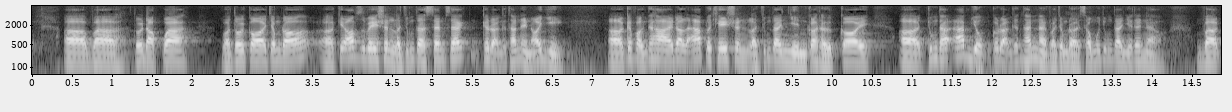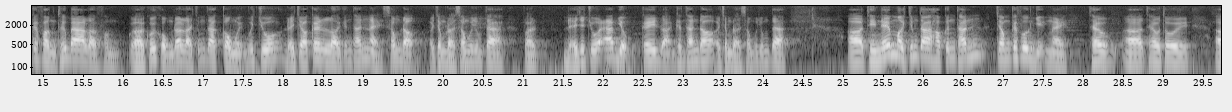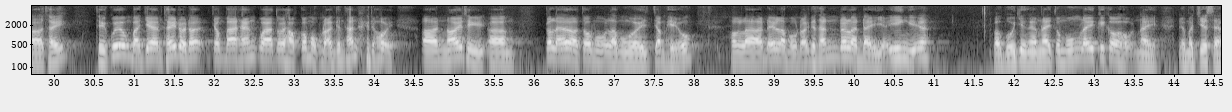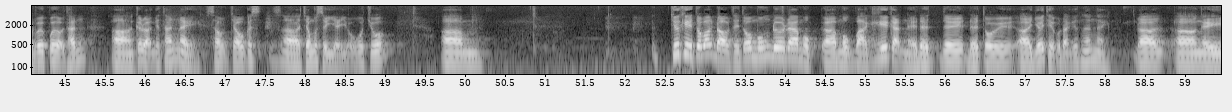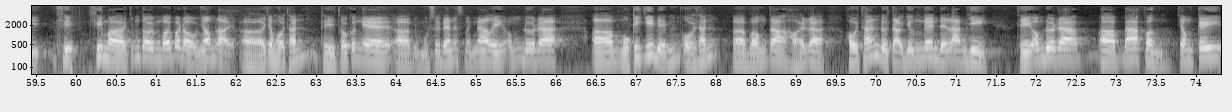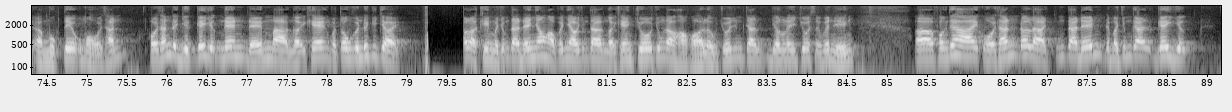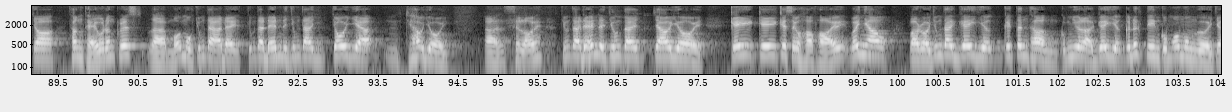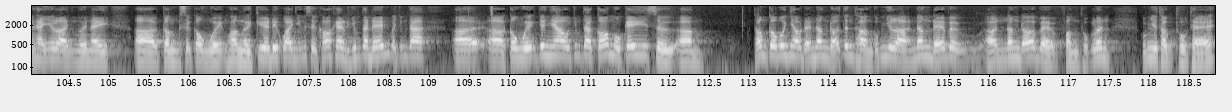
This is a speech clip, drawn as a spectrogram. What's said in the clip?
và tôi đọc qua và tôi coi trong đó uh, cái observation là chúng ta xem xét cái đoạn kinh thánh này nói gì. Uh, cái phần thứ hai đó là application là chúng ta nhìn coi thử coi à, chúng ta áp dụng cái đoạn kinh thánh này vào trong đời sống của chúng ta như thế nào? Và cái phần thứ ba là phần à, cuối cùng đó là chúng ta cầu nguyện với Chúa để cho cái lời kinh thánh này sống động ở trong đời sống của chúng ta và để cho Chúa áp dụng cái đoạn kinh thánh đó ở trong đời sống của chúng ta. À, thì nếu mà chúng ta học kinh thánh trong cái phương diện này theo à, theo tôi à, thấy thì quý ông bà chị em thấy rồi đó trong 3 tháng qua tôi học có một đoạn kinh thánh này thôi. À, nói thì à, có lẽ là tôi là một người chậm hiểu hoặc là đây là một đoạn kinh thánh rất là đầy ý nghĩa và buổi chiều ngày hôm nay tôi muốn lấy cái cơ hội này để mà chia sẻ với quý hội thánh uh, cái đoạn kinh thánh này sau trong cái uh, trong cái sự dạy dỗ của Chúa. Um, trước khi tôi bắt đầu thì tôi muốn đưa ra một uh, một vài cái khía cạnh này để để để tôi uh, giới thiệu cái đoạn kinh thánh này. Uh, uh, ngày khi khi mà chúng tôi mới bắt đầu nhóm lại ở trong hội thánh thì tôi có nghe uh, một sư Dennis McNally ông đưa ra à, một cái ký điểm của hội thánh. À, và ông ta hỏi ra hội thánh được tạo dựng nên để làm gì? Thì ông đưa ra à, ba phần trong cái à, mục tiêu của một hội thánh. Hội thánh được dựng gây dựng nên để mà ngợi khen và tôn vinh đức chúa trời. Đó là khi mà chúng ta đến nhóm họp với nhau chúng ta ngợi khen chúa chúng ta học hỏi lời chúa chúng ta dâng lên chúa sự vinh hiển. À, phần thứ hai của hội thánh đó là chúng ta đến để mà chúng ta gây dựng cho thân thể của đấng Christ là mỗi một chúng ta ở đây. Chúng ta đến để chúng ta trôi dạ ừ, trao dồi à, xin lỗi. Chúng ta đến để chúng ta trao dồi cái cái cái sự học hỏi với nhau và rồi chúng ta gây dựng cái tinh thần cũng như là gây dựng cái đức tin của mỗi một người. Chẳng hạn như là người này uh, cần sự cầu nguyện hoặc người kia đi qua những sự khó khăn thì chúng ta đến và chúng ta uh, uh, cầu nguyện cho nhau. Chúng ta có một cái sự uh, thông công với nhau để nâng đỡ tinh thần cũng như là nâng để về uh, nâng đỡ về phần thuộc linh cũng như thật thuộc thể.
